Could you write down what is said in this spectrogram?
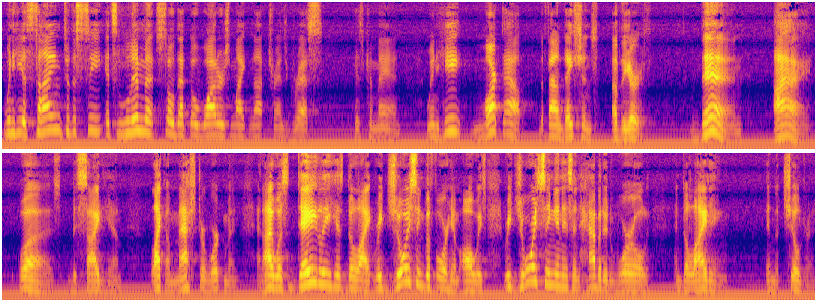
when he assigned to the sea its limits so that the waters might not transgress his command, when he marked out the foundations of the earth, then I was beside him like a master workman. And I was daily his delight, rejoicing before him always, rejoicing in his inhabited world, and delighting in the children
